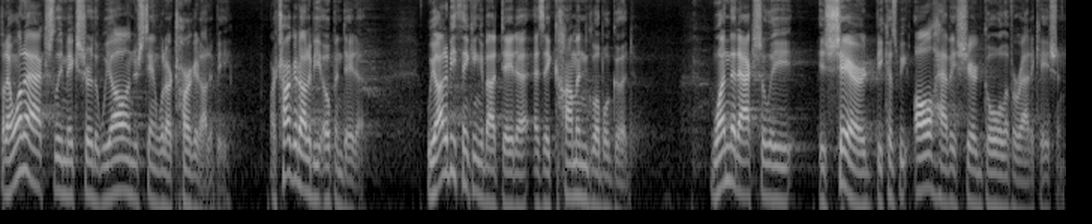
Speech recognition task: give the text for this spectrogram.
But I want to actually make sure that we all understand what our target ought to be. Our target ought to be open data. We ought to be thinking about data as a common global good, one that actually is shared because we all have a shared goal of eradication.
